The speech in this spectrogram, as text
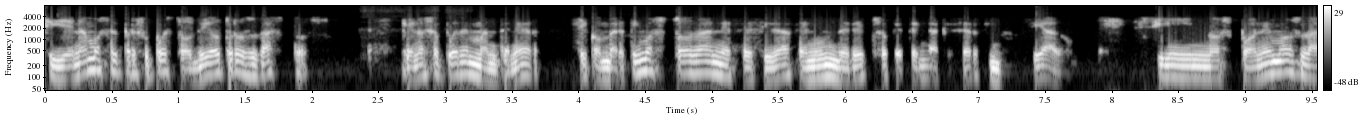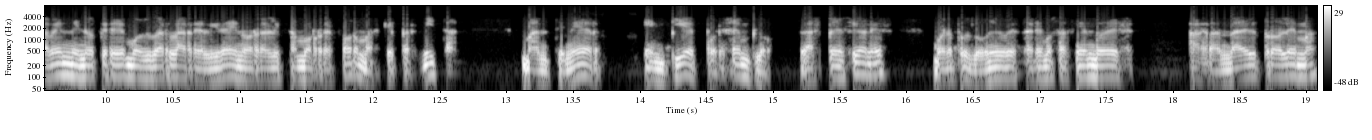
Si llenamos el presupuesto de otros gastos que no se pueden mantener, si convertimos toda necesidad en un derecho que tenga que ser financiado, si nos ponemos la venda y no queremos ver la realidad y no realizamos reformas que permitan mantener en pie, por ejemplo, las pensiones, bueno, pues lo único que estaremos haciendo es agrandar el problema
